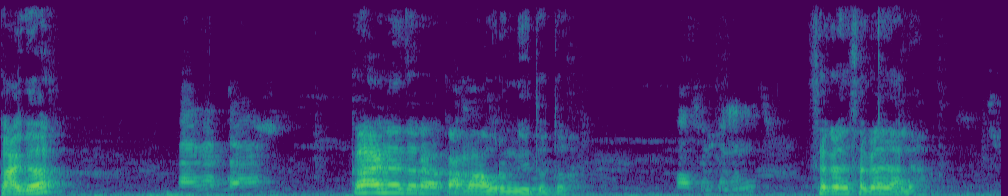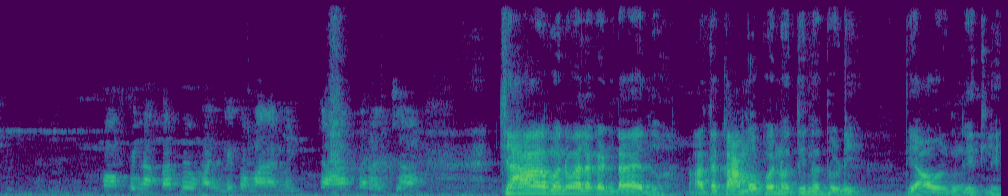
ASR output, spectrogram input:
काय ग? काय नाही जरा कामं आवरून घेत होतो. सगळं सगळं झालं. चहा बनवायला कंटाळा येतो. आता कामं पण होती ना थोडी ती आवरून घेतली.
